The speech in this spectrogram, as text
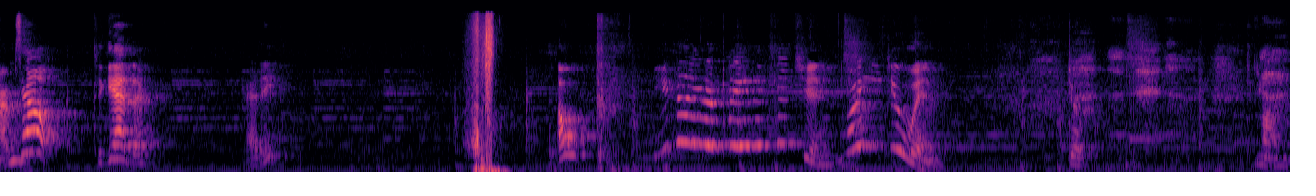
Arms out. Together. Ready? Oh, you're not even paying attention. What are you doing? To mom.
